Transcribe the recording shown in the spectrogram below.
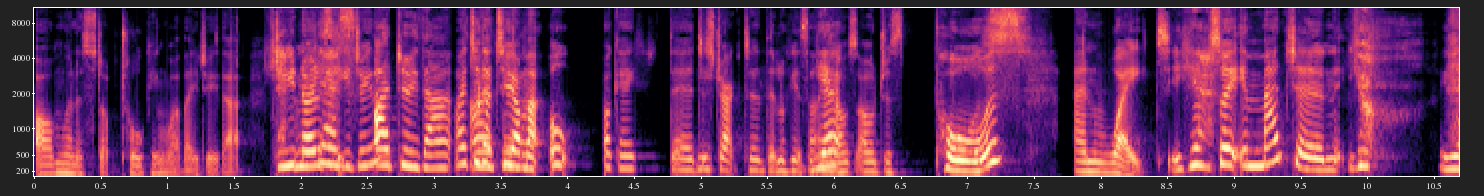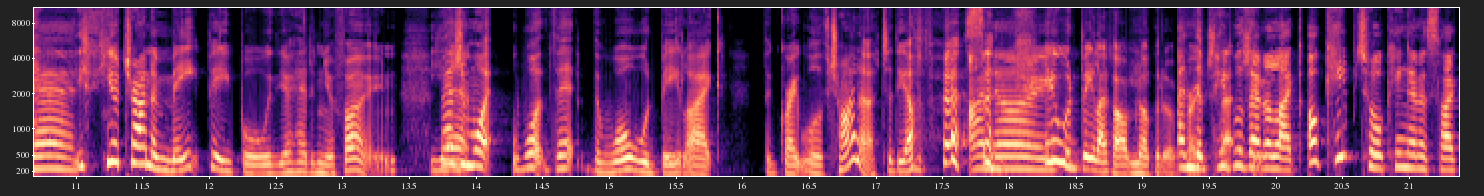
I'm going to stop talking while they do that. Do you notice that you do that? I do that. I do that too. I'm like, oh, okay, they're distracted. They're looking at something Yep. else. I'll just pause. And wait. Yeah. So imagine you're Yeah. you're trying to meet people with your head in your phone. Imagine what what that the wall would be like. The Great Wall of China to the other person. I know. It would be like, oh, I'm not going to. and the people that, are like, oh, keep talking. And it's like,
